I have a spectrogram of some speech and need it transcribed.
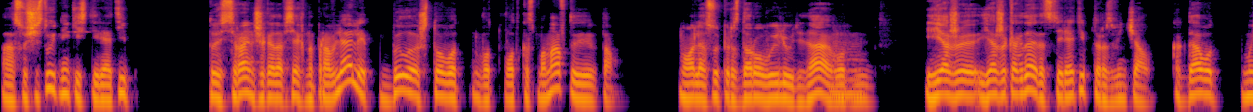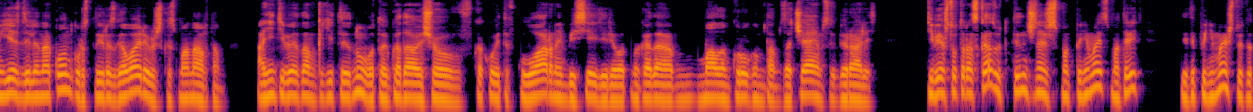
а, существует некий стереотип. То есть раньше, когда всех направляли, было, что вот, вот, вот космонавты там, ну, а суперздоровые люди, да, вот. И я же, я же когда этот стереотип-то развенчал? Когда вот мы ездили на конкурс, ты разговариваешь с космонавтом, они тебе там какие-то, ну, вот когда еще в какой-то в кулуарной беседе, или вот мы когда малым кругом там за чаем собирались, тебе что-то рассказывают, и ты начинаешь понимать, смотреть, и ты понимаешь, что это,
